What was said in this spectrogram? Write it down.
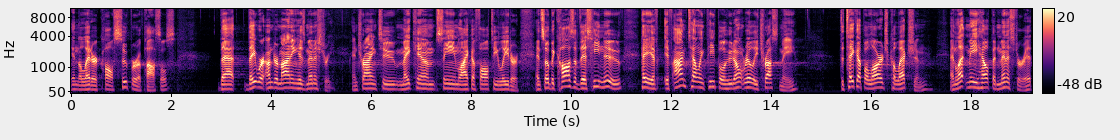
in the letter call super apostles, that they were undermining his ministry and trying to make him seem like a faulty leader. And so, because of this, he knew hey, if, if I'm telling people who don't really trust me to take up a large collection and let me help administer it,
